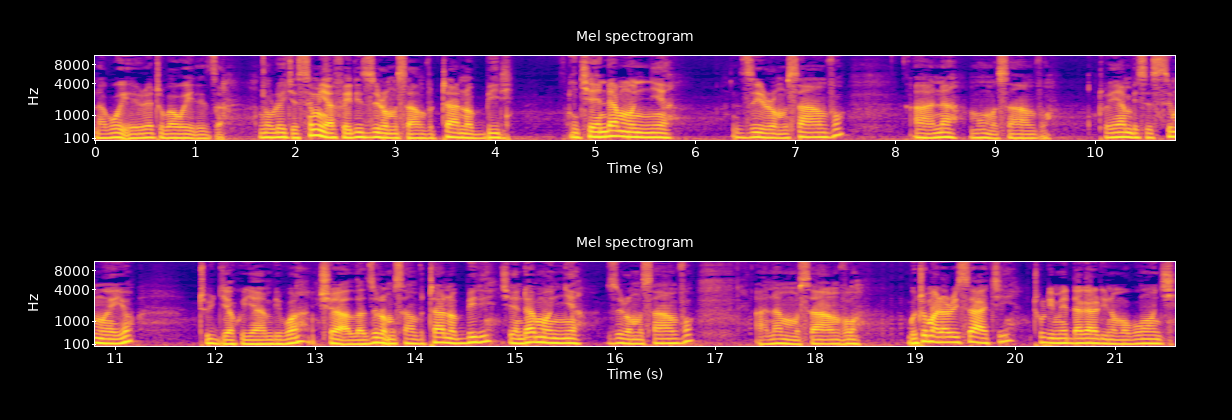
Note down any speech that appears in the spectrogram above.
nabo era tubaweereza. N'olwekyo essimu yaffe eri 0752 kyenda mu nnya 07 ana mu musanvu. Tweyambisa essimu eyo tujja kuyambibwa inshallah 0752 kyenda mu nnya 07 ana mu musanvu. Bwe tumala risaaki tulima eddagala lino mu bungi.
